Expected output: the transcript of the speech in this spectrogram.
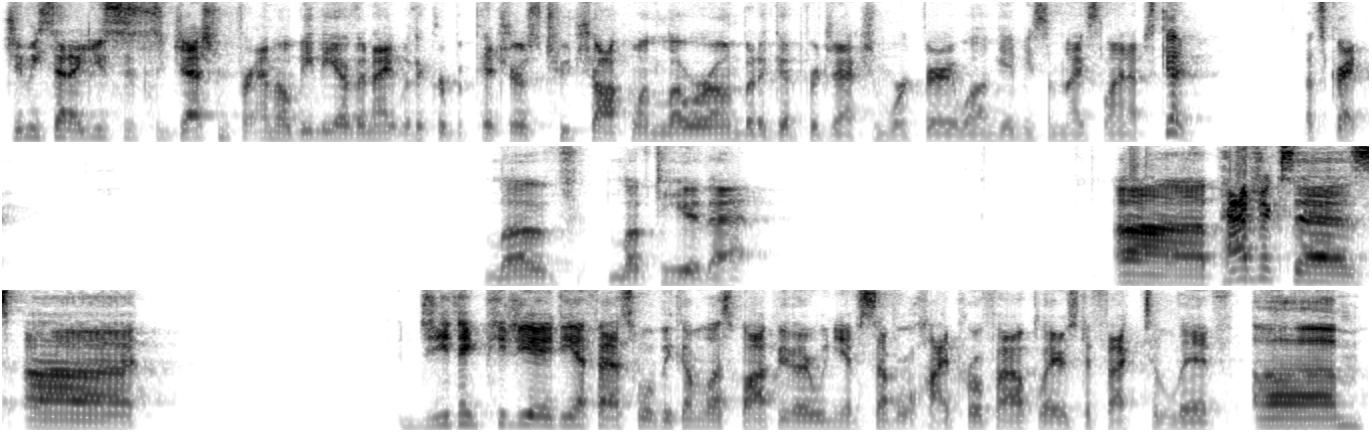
Jimmy said I used a suggestion for MLB the other night with a group of pitchers, two chalk, one lower owned, but a good projection worked very well and gave me some nice lineups. Good. That's great. Love, love to hear that. Uh, Patrick says, uh, do you think PGA DFS will become less popular when you have several high profile players defect to LIV?" Um,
